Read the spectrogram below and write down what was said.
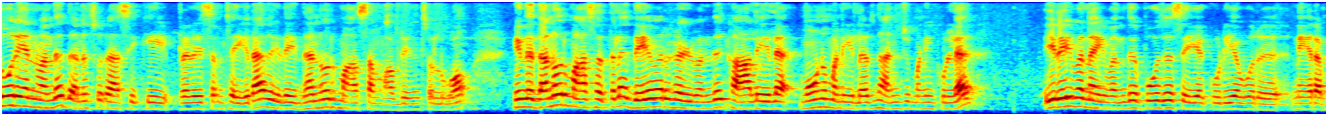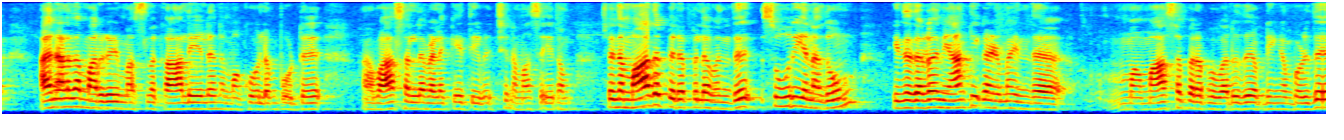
சூரியன் வந்து தனுசு ராசிக்கு பிரவேசம் செய்கிறார். இதை தனுர் மாதம் அப்படின்னு சொல்லுவோம். இந்த தனுர் மாதத்தில் தேவர்கள் வந்து காலையில் மூணு மணிலேருந்து அஞ்சு மணிக்குள்ளே இறைவனை வந்து பூஜை செய்யக்கூடிய ஒரு நேரம். அதனால தான் மார்கழி மாதத்தில் காலையில் நம்ம கோலம் போட்டு வாசலில் விளக்கேற்றி வச்சு நம்ம செய்கிறோம் ஸோ இந்த மாத பிறப்பில் வந்து சூரியன் அதுவும் இந்த தடவை ஞாயிற்றுக்கிழமை இந்த மா மாசப்பிறப்பு வருது அப்படிங்கும் பொழுது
